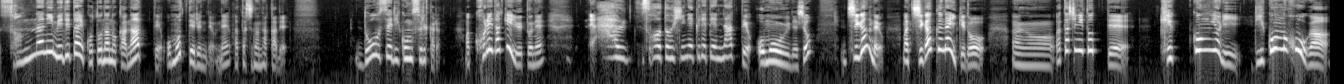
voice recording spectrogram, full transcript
そんなにめでたいことなのかなって思ってるんだよね私の中で。どうせ離婚するから、まあ、これだけ言うとね相当ひねくれてんなって思うでしょ？違うんだよ。まあ、違くないけど、あのー、私にとって結婚より離婚の方が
